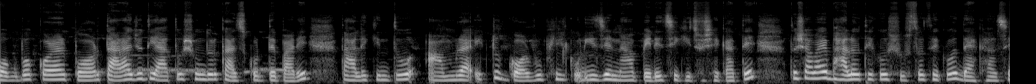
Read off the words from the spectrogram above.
বকবক করার পর তারা যদি এত সুন্দর কাজ করতে পারে, তাহলে কিন্তু আমরা একটু গর্ব ফিল করি যে না, পেরেছি কিছু শেখাতে। তো সবাই ভালো থেকো, সুস্থ থেকো, দেখা হচ্ছে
